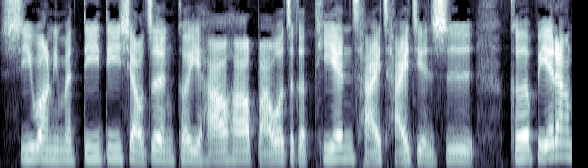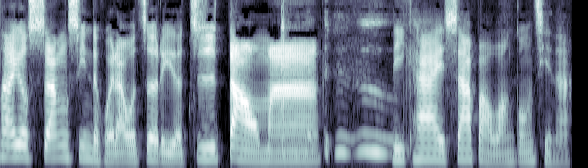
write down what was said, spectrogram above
希望你们滴滴小镇可以好好把握这个天才裁剪师，可别让他又伤心的回来我这里了，知道吗？离开沙堡王宫前啊，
